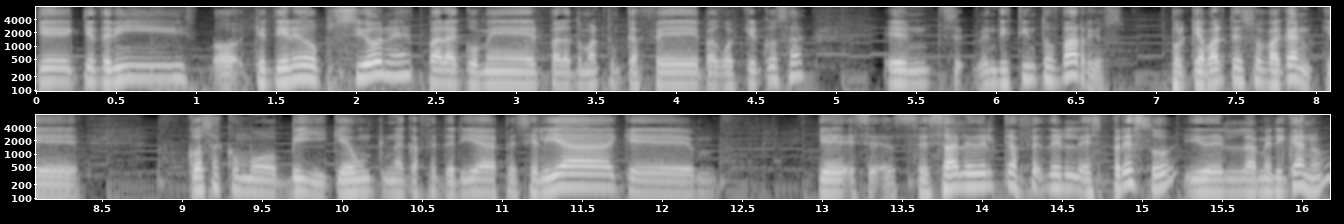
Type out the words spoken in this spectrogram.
que, que que tiene opciones para comer, para tomarte un café, para cualquier cosa, en, en distintos barrios. Porque aparte eso es bacán, que cosas como Biggie, que es un- una cafetería de especialidad, que, que se, se sale del café, del espresso y del americano,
